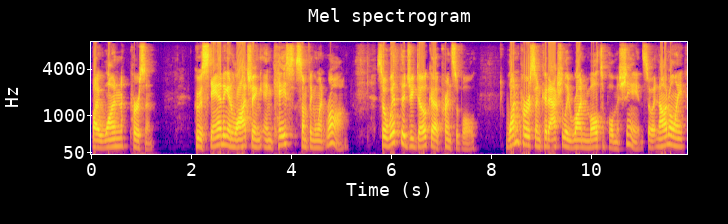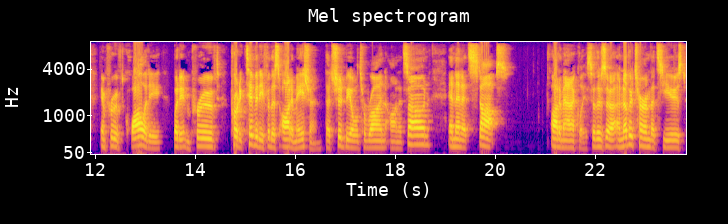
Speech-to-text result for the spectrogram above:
by one person who is standing and watching in case something went wrong. So with the jidoka principle, one person could actually run multiple machines. So it not only improved quality, but it improved productivity for this automation that should be able to run on its own, and then it stops automatically. So there's a, another term that's used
